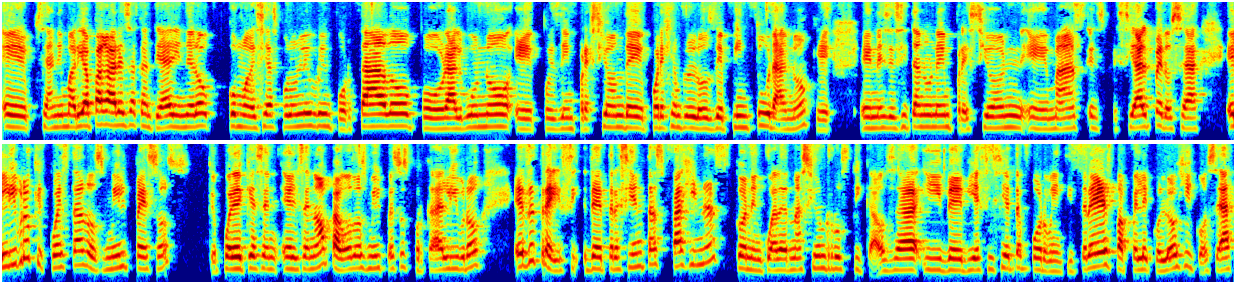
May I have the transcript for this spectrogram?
eh, se animaría a pagar esa cantidad de dinero, como decías, por un libro importado, por alguno, eh, pues de impresión de, por ejemplo, los de pintura, ¿no? Que necesitan una impresión más especial, pero o sea, el libro que cuesta dos mil pesos, que puede que el Senado pagó dos mil pesos por cada libro, es de, de 300 páginas con encuadernación rústica, o sea, y de 17 por 23, papel ecológico, o sea,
